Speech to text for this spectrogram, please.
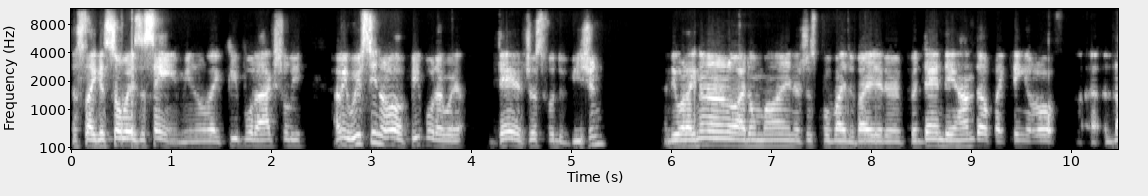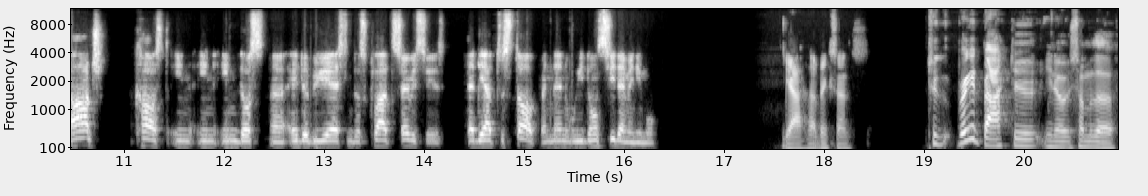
it's like it's always the same, you know, like people that actually. I mean, we've seen a lot of people that were there just for the vision and they were like, no, no, no, I don't mind. I just provide the validator. But then they end up like paying a lot of uh, large cost in, in, in those uh, AWS, in those cloud services that they have to stop. And then we don't see them anymore. Yeah, that makes sense. To bring it back to, you know, some of the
